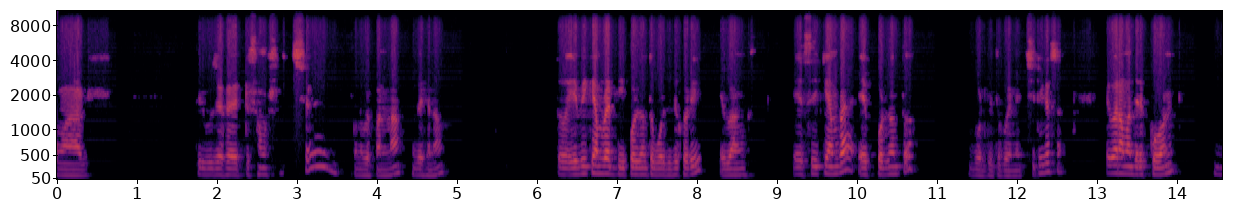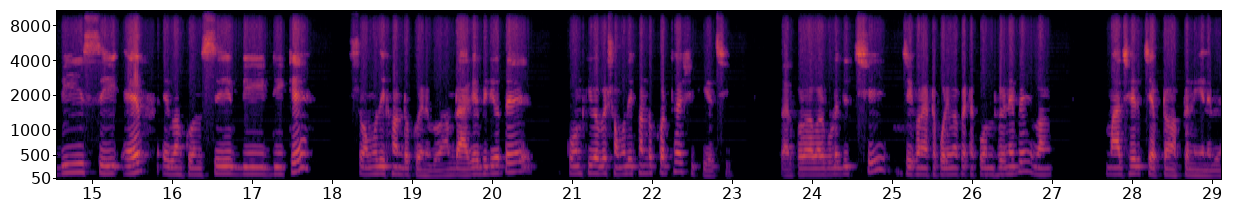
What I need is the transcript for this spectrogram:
আমার ত্রিভুজ আকারে একটু সমস্যা হচ্ছে, কোনো ব্যাপার না, দেখে নাও। তো এবি কে আমরা ডি পর্যন্ত বর্ধিত করি এবং এসি কে আমরা এফ পর্যন্ত বর্ধিত করে নিচ্ছি, ঠিক আছে? এবার আমাদের কোন বিসিএফ এবং কোন সিবিডি কে সমদ্বিখণ্ডক করে নেব। আমরা আগের ভিডিওতে কোন কীভাবে সমদ্বিখণ্ডক করতে হয় শিখিয়েছি। তারপর আবার বলে দিচ্ছি যে কোনো একটা পরিমাপে একটা কোণ ধরে নেবে এবং মাঝের চ্যাপ্টা মাপটা নিয়ে নেবে।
